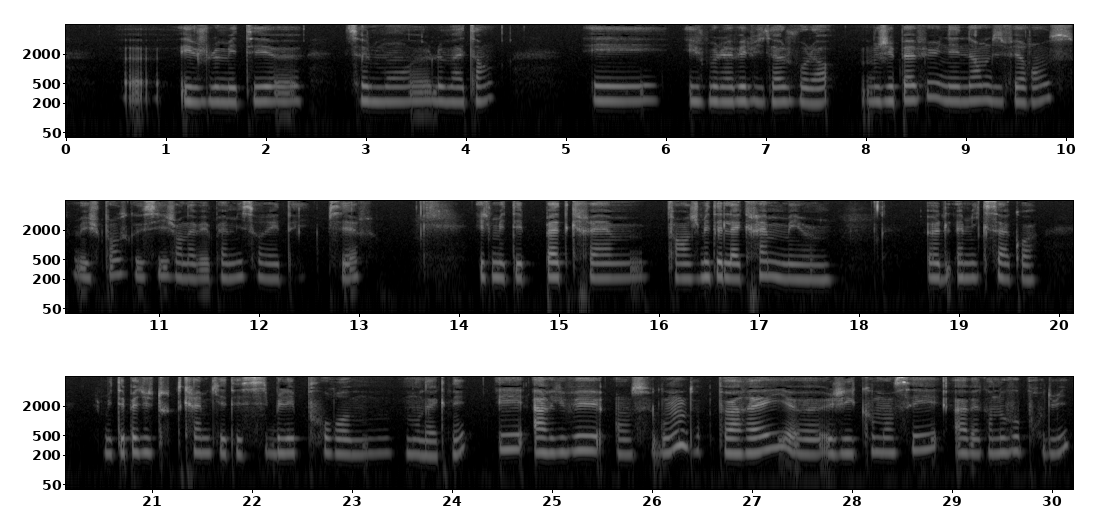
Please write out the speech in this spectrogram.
et je le mettais seulement le matin. Et, je me lavais le visage, voilà. J'ai pas vu une énorme différence, mais je pense que si j'en avais pas mis, ça aurait été pire. Et je mettais pas de crème, enfin je mettais de la crème, mais euh, euh, de la mixa quoi. Je mettais pas du tout de crème qui était ciblée pour euh, mon acné. Et arrivé en seconde, pareil, j'ai commencé avec un nouveau produit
